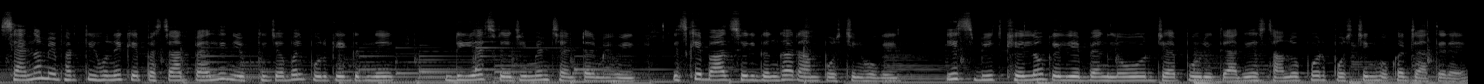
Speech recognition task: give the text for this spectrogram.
सेना में भर्ती होने के पश्चात पहली नियुक्ति जबलपुर के गन्ने डीएस रेजिमेंट सेंटर में हुई। इसके बाद श्री गंगा राम पोस्टिंग हो गई। इस बीच खेलों के लिए बेंगलोर, जयपुर इत्यादि स्थानों पर पोस्टिंग होकर जाते रहे।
